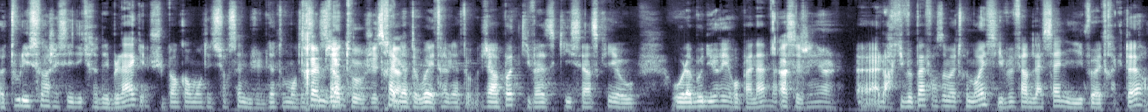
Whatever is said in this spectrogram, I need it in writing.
Euh, tous les soirs, j'essaie d'écrire des blagues. Je suis pas encore monté sur scène, mais je vais bientôt monter Très sur scène. bientôt, Très j'espère. bientôt, ouais, très bientôt. J'ai un pote qui va, qui s'est inscrit au, au Labo du Rire au Paname. Ah, c'est génial. Euh, alors qu'il veut pas forcément être humoriste, il veut faire de la scène, il veut être acteur.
